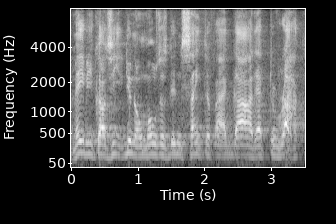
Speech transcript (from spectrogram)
Maybe because he, you know, Moses didn't sanctify God at the rock.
